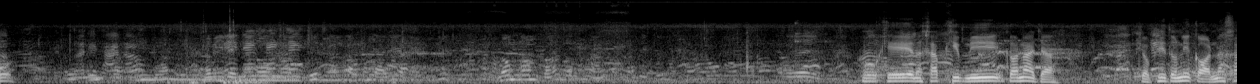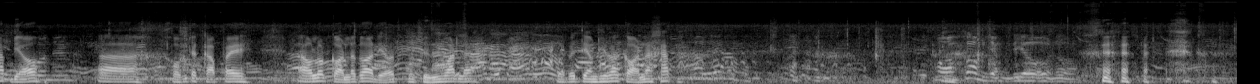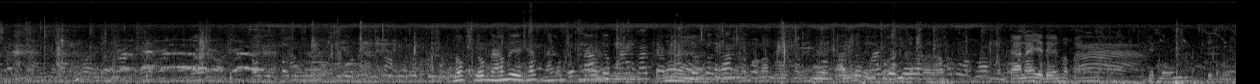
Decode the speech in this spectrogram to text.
โอเคนะครับ คลิปนี้ก็น่าจะจบที่ตรงนี้ก่อนนะครับ เดี๋ยว ผมจะกลับไปเอารถก่อนแล้วก็เดี๋ยวถึงวัดแล้วเดี๋ยวไปเตรียมที่วัดก่อนนะครับมองกล้องอย่างเดียวเนาะยกยกน้ำด้วยครับน้ำยกน้ำยกน้ำครับจับน้ำยกครับตาน่าจะเดินมาประมาณเจ็ดโมงเจ็ดโมง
